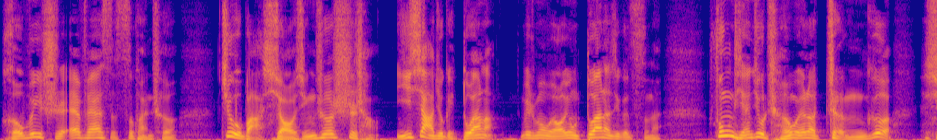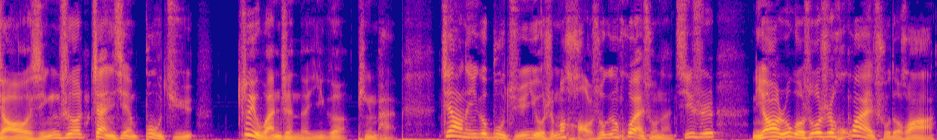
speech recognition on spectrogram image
和威驰 FS 四款车就把小型车市场一下就给端了。为什么我要用“端了”这个词呢？丰田就成为了整个小型车战线布局最完整的一个品牌。这样的一个布局有什么好处跟坏处呢？其实，你要如果说是坏处的话，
